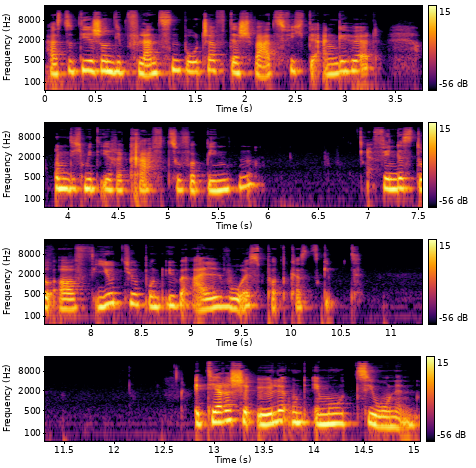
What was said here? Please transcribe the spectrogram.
Hast du dir schon die Pflanzenbotschaft der Schwarzfichte angehört, um dich mit ihrer Kraft zu verbinden? Findest du auf YouTube und überall, wo es Podcasts gibt. Ätherische Öle und Emotionen.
